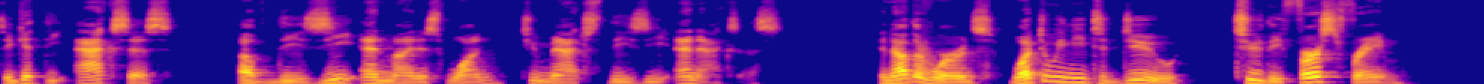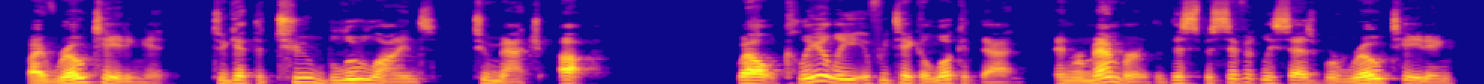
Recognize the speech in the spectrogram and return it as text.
to get the axis of the zn minus 1 to match the zn axis. In other words, what do we need to do to the first frame by rotating it to get the two blue lines to match up? Well, clearly, if we take a look at that, and remember that this specifically says we're rotating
